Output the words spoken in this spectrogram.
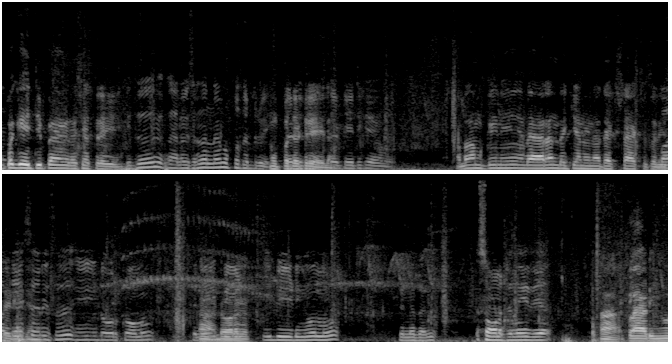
ഇപ്പൊ ഗേറ്റ് ഇപ്പൊ ഏകദേശം എത്രയായി? ഇത് അലോയ്സിന് തന്നെ മുപ്പത്തെട്ട് രൂപ മുപ്പത്തെട്ട് രൂപ തേർട്ടി എയ്റ്റ് കെ ആണ്. അപ്പോൾ നമുക്ക് ഇനി വേറെ എന്തൊക്കെയാണ് ഇതിനകത്ത് എക്സ്ട്രാ ആക്സസറീസ് ആക്സസറീസ് ഈ ഡോർ കോം പിന്നെ ഈ ബീഡിംഗ് ഒന്ന് പിന്നെ then സോണറ്റിന് എഴുതിയ ആ ക്ലാഡിങ്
